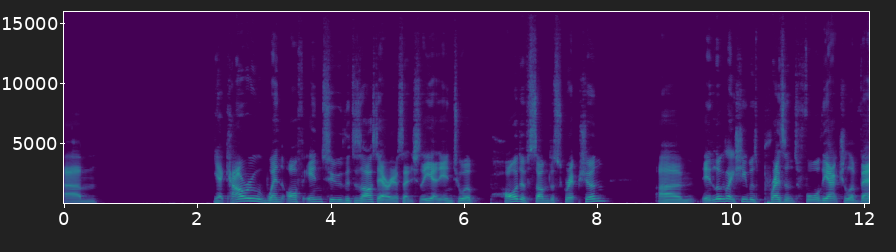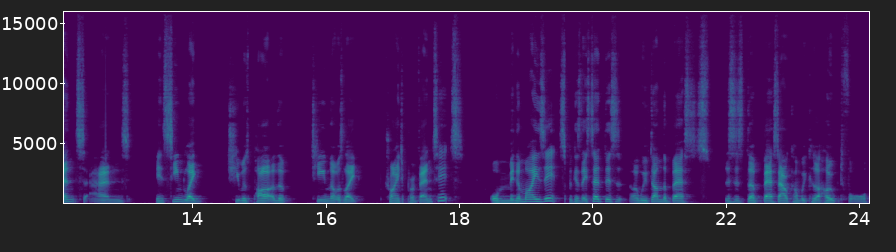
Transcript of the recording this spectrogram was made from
Um, yeah, Kaoru went off into the disaster area essentially and into a pod of some description um, it looked like she was present for the actual event, and it seemed like she was part of the team that was like trying to prevent it or minimize it because they said this uh, we've done the best. This is the best outcome we could have hoped for,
